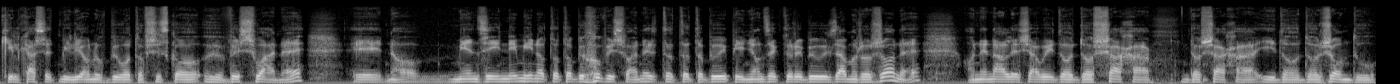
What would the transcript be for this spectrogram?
kilkaset milionów było to wszystko y, wysłane. Y, no, między innymi no to, to było wysłane, to, to, to były pieniądze, które były zamrożone. One należały do, do szacha, do szacha i do, do rządu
